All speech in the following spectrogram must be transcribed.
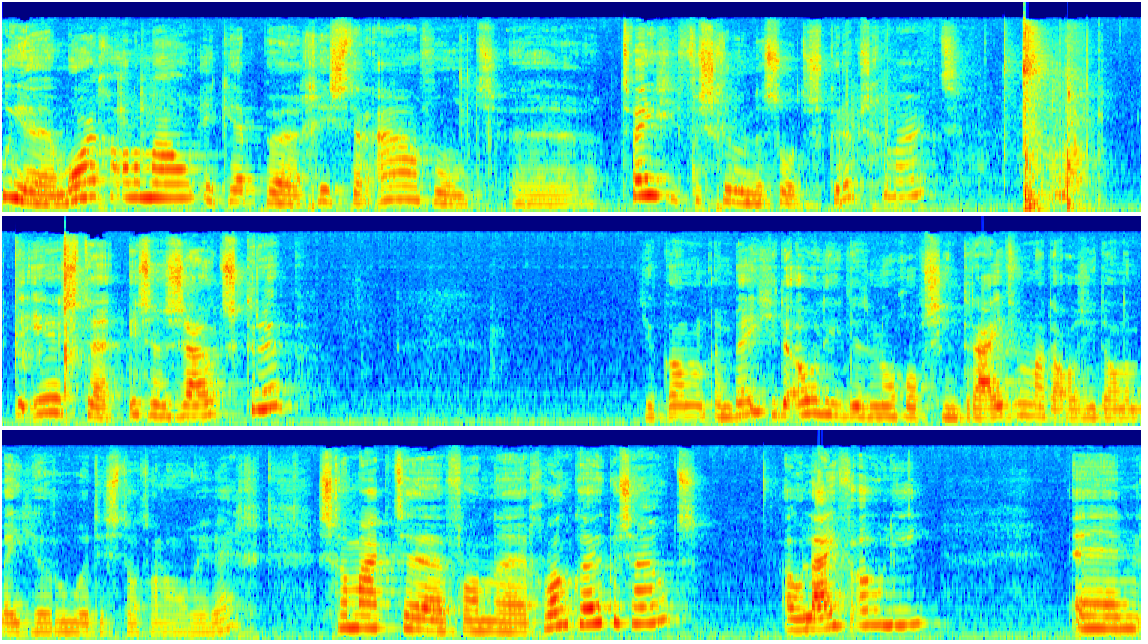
Goedemorgen allemaal. Ik heb uh, gisteravond uh, twee verschillende soorten scrubs gemaakt. De eerste is een zoutscrub. Je kan een beetje de olie er nog op zien drijven, maar als je dan een beetje roert is dat dan alweer weg. Het is gemaakt uh, van gewoon keukenzout, olijfolie en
